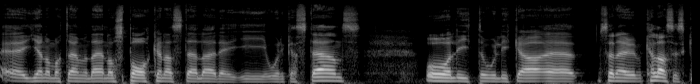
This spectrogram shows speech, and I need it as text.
Eh, genom att använda en av spakarna ställa dig i olika stance och lite olika eh, sen är det klassiskt,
